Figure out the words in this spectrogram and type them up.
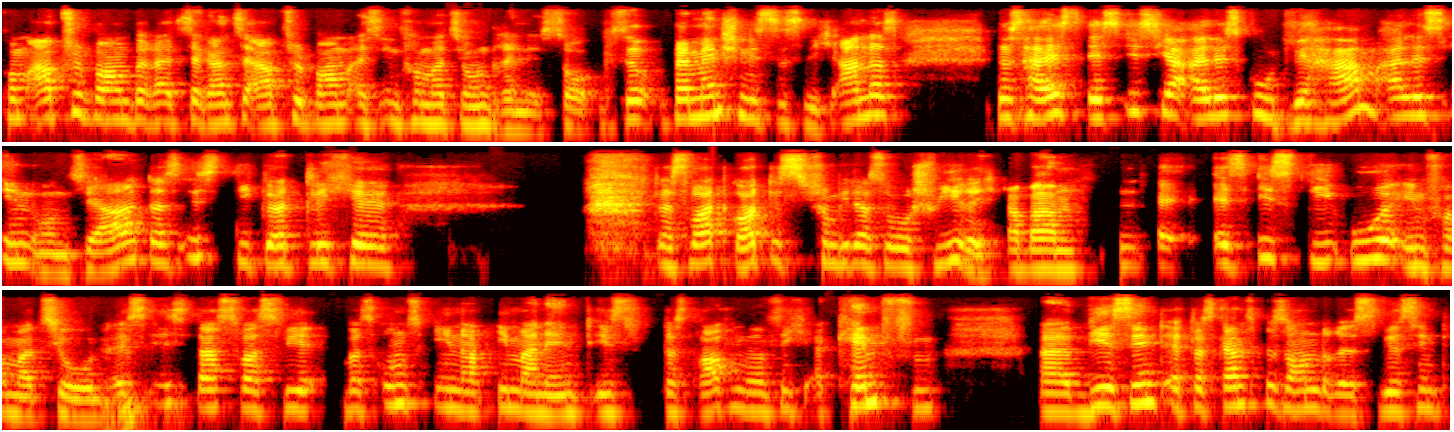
vom Apfelbaum bereits der ganze Apfelbaum als Information drin ist. So, so bei Menschen ist es nicht anders. Das heißt, es ist ja alles gut. Wir haben alles in uns, ja. Das ist die göttliche das Wort Gott ist schon wieder so schwierig, aber äh, es ist die Urinformation. Es mhm. ist das, was, wir, was uns immanent ist. Das brauchen wir uns nicht erkämpfen. Äh, wir sind etwas ganz Besonderes. Wir sind,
